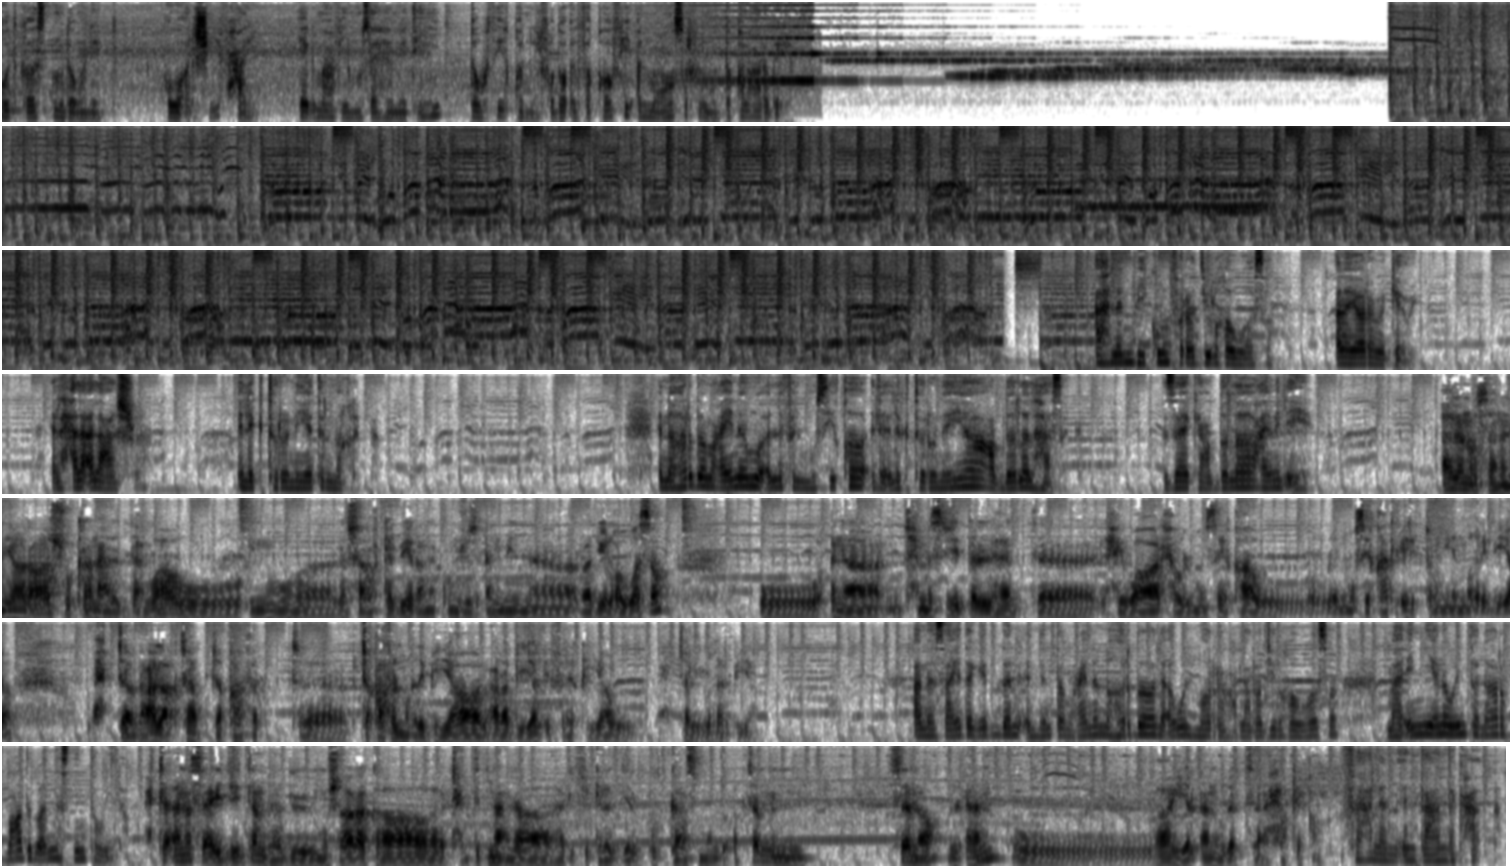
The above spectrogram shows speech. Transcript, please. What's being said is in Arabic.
بودكاست مدونات. هو أرشيف حي يجمع في مساهماته توثيقا للفضاء الثقافي المعاصر في المنطقة العربية. أهلا بيكم في راديو الغواصة. أنا يارا مكاوي. الحلقة العاشرة. إلكترونيات المغرب. النهاردة معانا مؤلف الموسيقى الإلكترونية عبد الله الهاسك. إزيك يا عبد الله عامل إيه؟ أهلا وسهلا يارا. شكرا على الدعوة وإنه لشرف كبير أن أكون جزءا من راديو الغواصة. وأنا متحمس جدا لهذا الحوار حول الموسيقى والموسيقات الإلكترونية المغربية وحتى بعلاقتها بثقافة بالثقافة المغربية العربية الإفريقية وحتى الغربية. أنا سعيدة جدا إن أنت معانا النهاردة لأول مرة على راديو الغواصة مع إني أنا وأنت نعرف بعض بقالنا سنين طويلة. حتى أنا سعيد جدا بهذه المشاركة. تحدثنا على هذه الفكرة ديال البودكاست منذ أكثر من سنة الآن وها هي الآن ولات حقيقة. فعلا أنت عندك حق.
